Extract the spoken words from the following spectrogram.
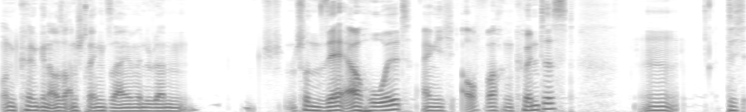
und können genauso anstrengend sein, wenn du dann schon sehr erholt eigentlich aufwachen könntest, mh, dich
